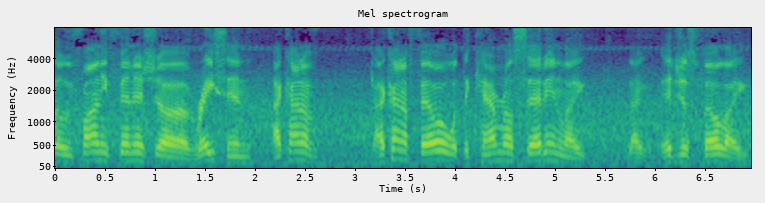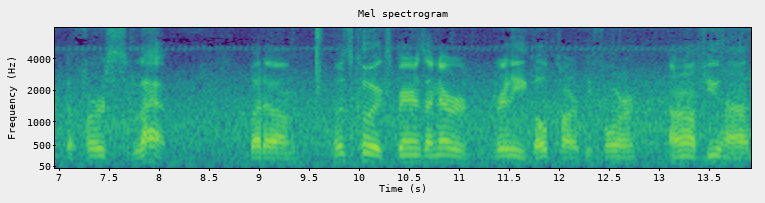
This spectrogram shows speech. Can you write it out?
So we finally finished uh, racing. I kind of, I kind of fell with the camera setting, like, like it just felt like the first lap. But um, it was a cool experience. I never really go kart before. I don't know if you have.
